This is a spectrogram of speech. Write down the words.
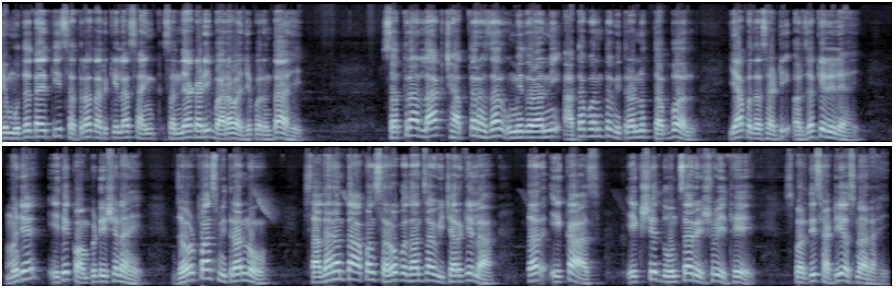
जे मुदत आहे ती सतरा तारखेला सायं संध्याकाळी बारा वाजेपर्यंत आहे. सतरा लाख शहात्तर हजार उमेदवारांनी आतापर्यंत मित्रांनो तब्बल या पदासाठी अर्ज केलेले आहे. म्हणजे इथे कॉम्पिटिशन आहे. जवळपास मित्रांनो साधारणतः आपण सर्व पदांचा विचार केला तर एकाच एकशे दोनचा रेशो इथे स्पर्धेसाठी असणार आहे.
